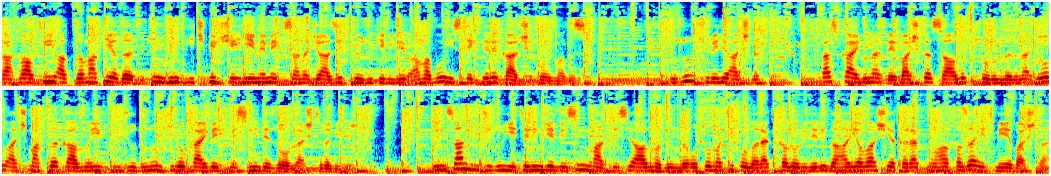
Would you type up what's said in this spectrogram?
kahvaltıyı atlamak ya da bütün gün hiçbir şey yememek sana cazip gözükebilir ama bu isteklere karşı koymalısın. Uzun süreli açlık, kas kaybına ve başka sağlık sorunlarına yol açmakla kalmayıp vücudunun kilo kaybetmesini de zorlaştırabilir. İnsan vücudu yeterince besin maddesi almadığında otomatik olarak kalorileri daha yavaş yakarak muhafaza etmeye başlar.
